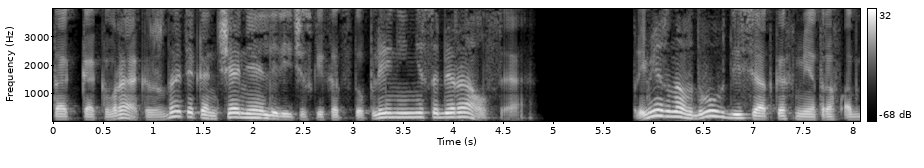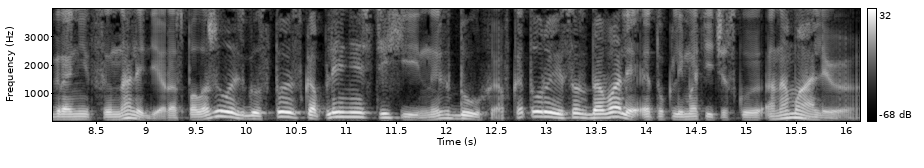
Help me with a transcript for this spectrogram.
так как враг ждать окончания лирических отступлений не собирался. Примерно в двух десятках метров от границы наледи расположилось густое скопление стихийных духов, которые создавали эту климатическую аномалию.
